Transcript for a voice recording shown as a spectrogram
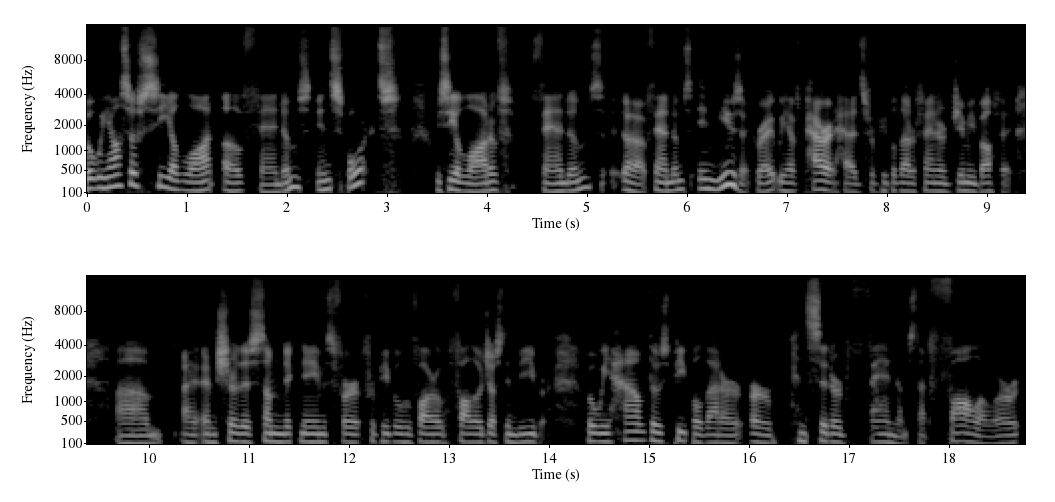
but we also see a lot of fandoms in sports. We see a lot of fandoms uh, fandoms in music, right? We have parrot heads for people that are fan of Jimmy Buffett. Um, I, am sure there's some nicknames for, for people who follow, follow Justin Bieber, but we have those people that are, are considered fandoms that follow or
